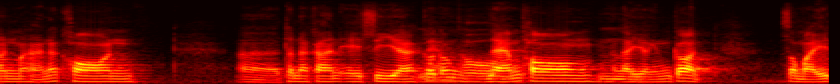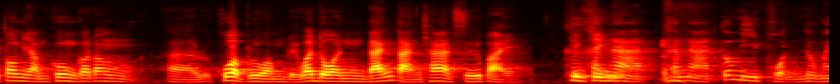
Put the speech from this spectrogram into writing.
ร มหานครอ่าธนาคารเอเชียก็ต้องแหแหลลมมททอองงอะไรอย่างนั้นก็สมัยต้มยำกุ้งก็ต้องอาควบรวมหรือว่าโดนแบงก์ต่างชาติซื้อไปคือจขริงๆนาดขนาดก็มีผลถูกไหม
